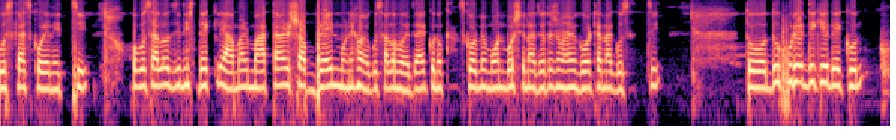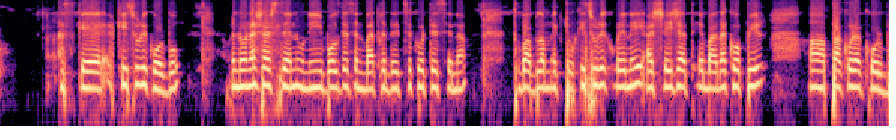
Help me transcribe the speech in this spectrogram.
গুছকাজ করে নিচ্ছি। অগুছালো জিনিস দেখলে আমার মাথার সব ব্রেন মনে হয় অগুছালো হয়ে যায়, কোনো কাজকর্মে মন বসে না যত সময় আমি গড়টা না গুছাচ্ছি। তো দুপুরের দিকে দেখুন আজকে খিচুড়ি করব। ননাস আসছেন উনি বলতেছেন, ভাত খেতে ইচ্ছে করতেছে না। তো ভাবলাম একটু খিচুড়ি করে নেই, আর সেই সাথে বাঁধাকপির পাকোড়া করব।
